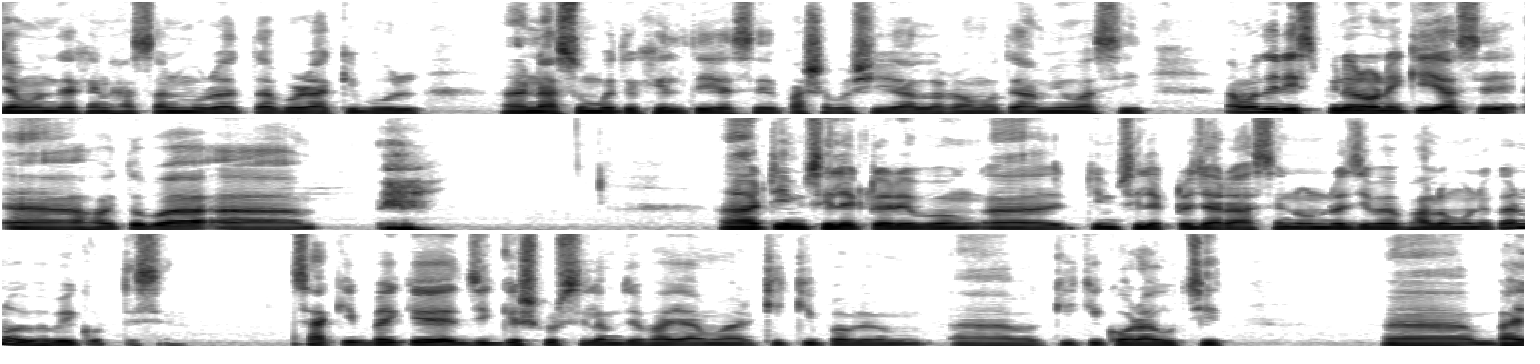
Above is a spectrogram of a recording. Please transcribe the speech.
যেমন দেখেন হাসান মুরাদ তারপর রাকিবুল নাসুম বই তো খেলতেই আছে, পাশাপাশি আল্লাহ রহমতে আমিও আছি। আমাদের স্পিনার অনেকেই আছে হয়তোবা টিম সিলেক্টর এবং টিম সিলেক্টর যারা আছেন, ওনারা যেভাবে ভালো মনে করেন, ওইভাবেই করতেছে সাকিব ভাইকে জিজ্ঞেস করছিলাম যে, ভাই, আমার কি কি প্রবলেম কি কি করা উচিত? ভাই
